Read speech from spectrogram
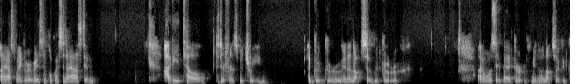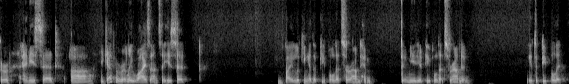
I asked my guru a very simple question. I asked him, how do you tell the difference between a good guru and a not so good guru? I don't want to say bad guru, you know, not so good guru. And he said, uh, he gave a really wise answer. He said, by looking at the people that surround him, the immediate people that surround him, if the people that,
